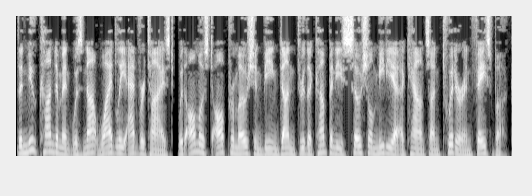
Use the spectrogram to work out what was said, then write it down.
The new condiment was not widely advertised, with almost all promotion being done through the company's social media accounts on Twitter and Facebook.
